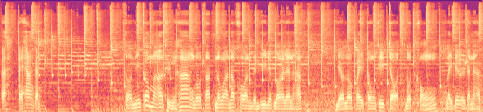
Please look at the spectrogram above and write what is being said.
ไปไปห้างกัน ตอนนี้ก็มาถึงห้างโลตัสนวนครเป็นที่เรียบร้อยแล้วนะครับ เดี๋ยวเราไปตรงที่จอดรถของไรเดอร์กันนะครับ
